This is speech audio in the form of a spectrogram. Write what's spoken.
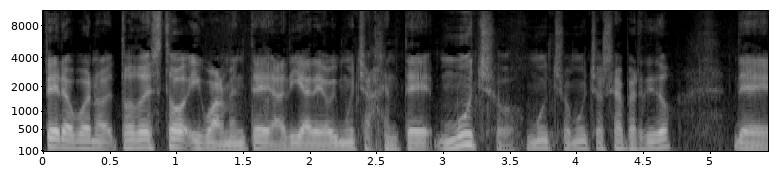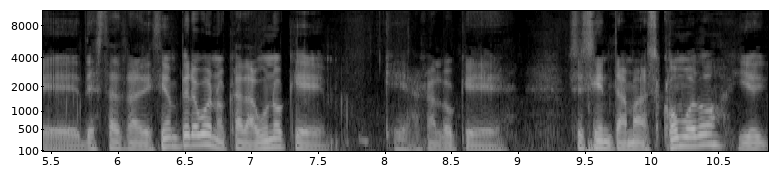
Pero bueno, todo esto igualmente a día de hoy mucha gente, mucho, mucho, mucho se ha perdido de, de esta tradición. Pero bueno, cada uno que, que haga lo que, se sienta más cómodo y,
